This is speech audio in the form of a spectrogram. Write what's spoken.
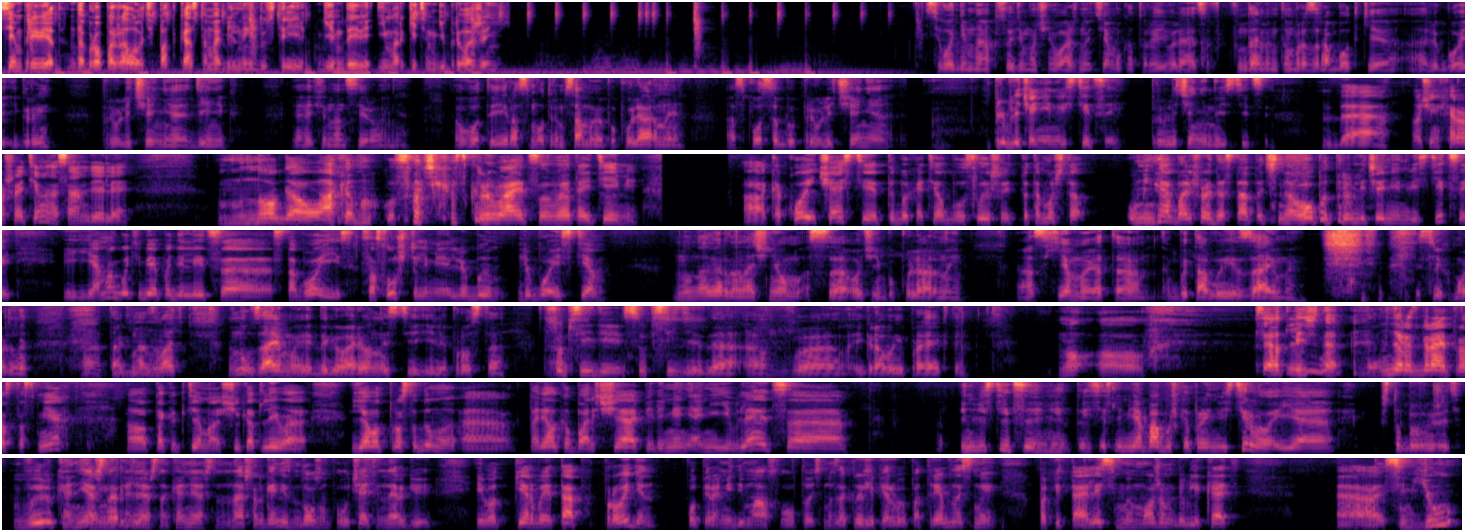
Всем привет! Добро пожаловать в подкаст о мобильной индустрии, геймдеве и маркетинге приложений. Сегодня мы обсудим очень важную тему, которая является фундаментом разработки э, любой игры, привлечения денег э, и финансирования. Вот, и рассмотрим самые популярные э, способы привлечения Привлечение инвестиций. привлечения инвестиций. Да, очень хорошая тема на самом деле. Много лакомых кусочков скрывается в этой теме. А какой части ты бы хотел бы услышать? Потому что у меня большой достаточно опыт привлечения инвестиций, и я могу тебе поделиться с тобой и со слушателями любым, любой из тем. Ну, наверное, начнем с очень популярной а, схемы. Это бытовые займы, если их можно а, так назвать. Ну, займы, договоренности или просто а, Субсидии. субсидии да, а, в игровые проекты. Ну, все отлично. Да. Меня разбирает просто смех, так как тема щекотливая. Я вот просто думаю, тарелка борща, пельмени, они являются инвестициями. То есть, если меня бабушка проинвестировала, и я... Чтобы выжить. Вы, конечно, Энергия. конечно, конечно. Наш организм должен получать энергию. И вот первый этап пройден по пирамиде Маслоу. То есть мы закрыли первую потребность, мы попитались, мы можем привлекать э, семью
